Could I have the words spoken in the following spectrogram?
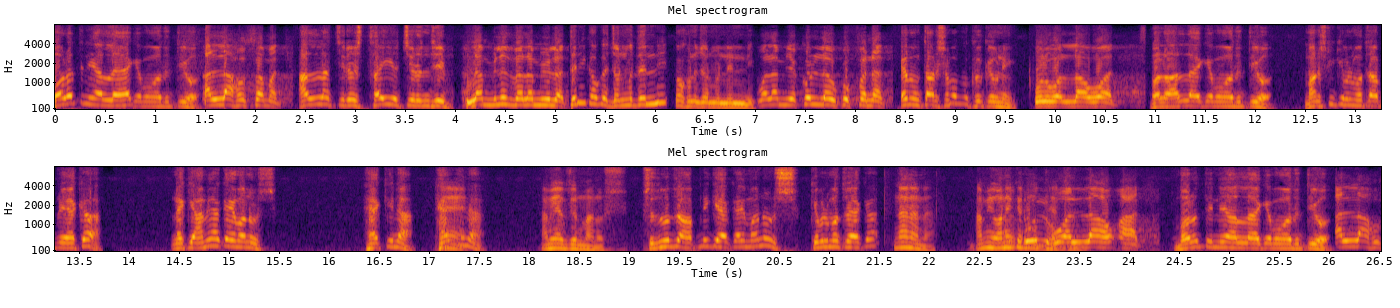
বলো তিনি আল্লাহ এক এবং অদ্বিতীয়। আল্লাহ সামাদ। আল্লাহ চিরস্থায়ী ও চিরঞ্জীব। লাম মিলাদ ওয়া লাম তিনি কাউকে জন্ম দেননি কখনো জন্ম নেননি। ওয়া লাম ইয়াকুল লাহু এবং তার সমকক্ষ কেউ নেই। কুল ওয়াল্লাহু আহাদ। বলো আল্লাহ এক এবং অদ্বিতীয়। মানুষ কি কেবলমাত্র আপনি একা? নাকি আমি একাই মানুষ? হ্যাঁ কি না? হ্যাঁ, হ্যাঁ কি না? আমি একজন মানুষ। শুধুমাত্র আপনি কি একাই মানুষ? কেবলমাত্র একা? না না না। আমি অনেকের বলো তিনি আল্লাহ এবং অদ্বিতীয়। আল্লাহ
